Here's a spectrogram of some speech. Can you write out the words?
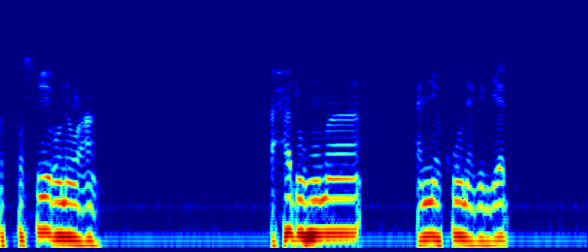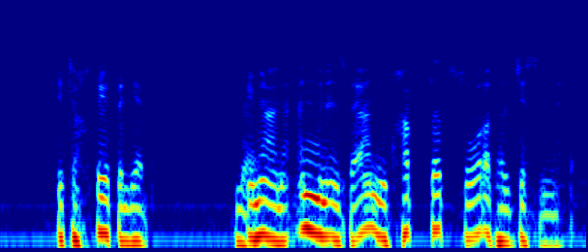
فالتصوير نوعان أحدهما أن يكون باليد بتخطيط اليد نعم. بمعنى أن الإنسان يخطط صورة الجسم مثلا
